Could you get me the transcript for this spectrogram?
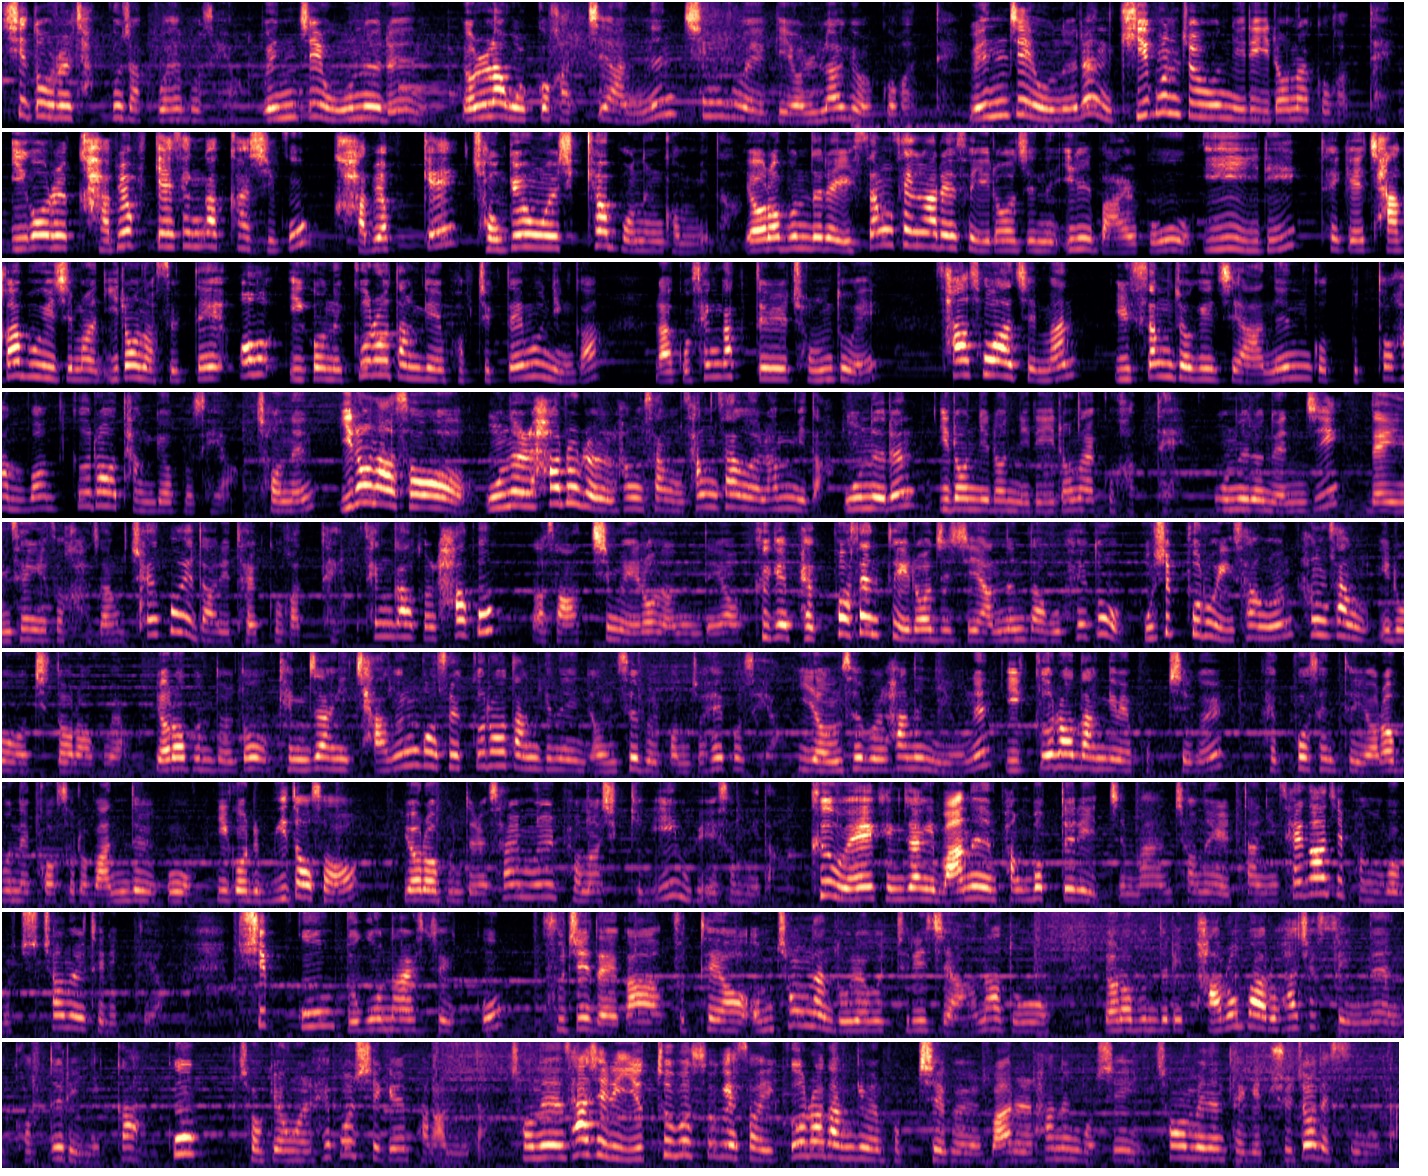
시도를 자꾸 자꾸 해보세요. 왠지 오늘은 연락 올 것 같지 않는 친구에게 연락이 올 것 같아. 왠지 오늘은 기분 좋은 일이 일어날 것 같아. 이거를 가볍게 생각하시고 가볍게 적용을 시켜보는 겁니다. 여러분들의 일상생활에서 이루어지는 일 말고 이 일이 되게 작아 보이지만 일어났을 때, 어, 이거는 끌어당기는 법칙 때문인가? 라고 생각들 정도의 사소하지만 일상적이지 않은 것부터 한번 끌어당겨 보세요. 저는 일어나서 오늘 하루를 항상 상상을 합니다. 오늘은 이런 이런 일이 일어날 것 같아. 오늘은 왠지 내 인생에서 가장 최고의 날이 될 것 같아. 생각을 하고 나서 아침에 일어나는데요. 그게 100% 이루어지지 않는다고 해도 50% 이상은 항상 이루어지더라고요. 여러분들도 굉장히 작은 것을 끌어당기는 연습을 먼저 해보세요. 이 연습을 하는 이유는 이 끌어당김의 법칙을 100% 여러분의 것으로 만들고 이거를 믿어서 여러분들의 삶을 변화시키기 위해서입니다. 그 외에 굉장히 많은 방법들이 있지만 저는 일단 이 세 가지 방법을 추천을 드릴게요. 쉽고 누구나 할 수 있고 굳이 내가 구태여 엄청난 노력을 들이지 않아도 여러분들이 바로바로 하실 수 있는 것들이니까 꼭 적용을 해보시길 바랍니다. 저는 사실 이 유튜브 속에서 이 끌어당김의 법칙을 말을 하는 것이 처음에는 되게 주저됐습니다.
